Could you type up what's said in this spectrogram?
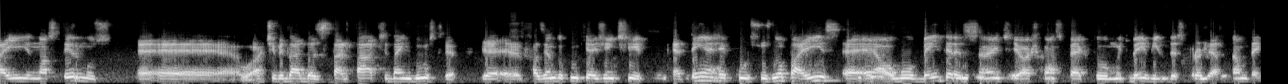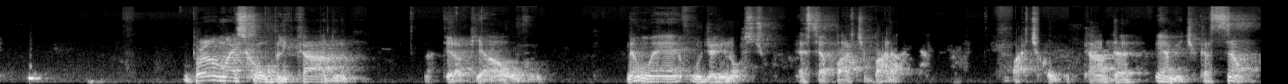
aí nós termos é, é, a atividade das startups, da indústria, é, fazendo com que a gente é, tenha recursos no país, é, é, algo bem interessante e eu acho que é um aspecto muito bem-vindo desse projeto também. O problema mais complicado na terapia-alvo não é o diagnóstico, essa é a parte barata. A parte complicada é a medicação.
